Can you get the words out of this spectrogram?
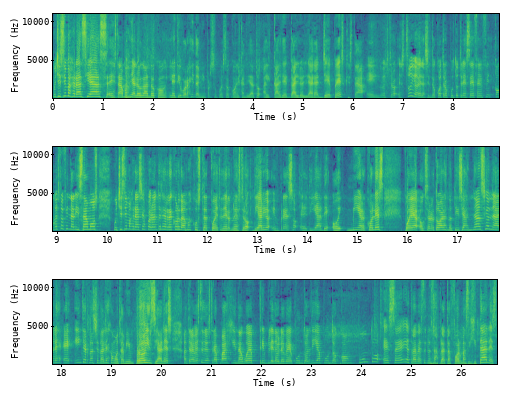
Muchísimas gracias. Estábamos dialogando con Leti Borja y también, por supuesto, con el candidato alcalde Galo Lara Yepes, que está en nuestro estudio de la 104.3 FM. Con esto finalizamos. Muchísimas gracias, pero antes le recordamos que usted puede tener nuestro diario impreso el día de hoy, miércoles. Puede observar todas las noticias nacionales e internacionales, como también provinciales, a través de nuestra página web www.aldia.com.es y a través de nuestras plataformas digitales,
